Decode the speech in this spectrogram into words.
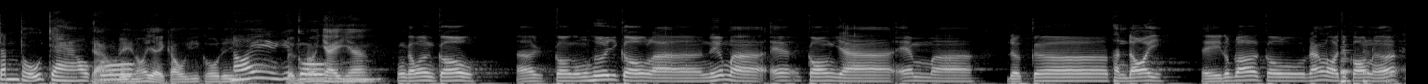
tranh thủ chào, chào cô. đi nói vài câu với cô đi. Nói với đừng cô. nói nhây nha. Con cảm ơn cô. À, con cũng hứa với cô là nếu mà em, con và em mà được ờ, thành đôi thì lúc đó cô ráng lo cho con nữa.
